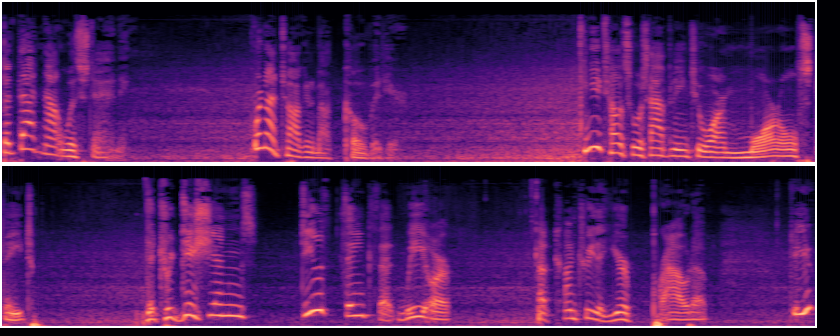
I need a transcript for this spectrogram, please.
But that notwithstanding, we're not talking about COVID here. Can you tell us what's happening to our moral state? The traditions? Do you think that we are a country that you're proud of? Do you?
